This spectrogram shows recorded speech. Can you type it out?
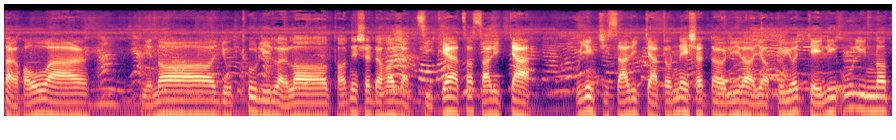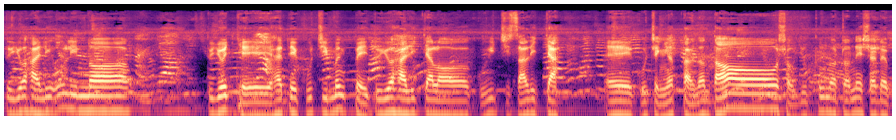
tờ hậu à nhớ nó youtube li lời lo thọ nên sẽ được họ đặt chỉ theo cho xả li cha. Cú nhưng chỉ xả li cha cho nên sẽ được li là giờ tôi nhớ chế li u li nó tôi nhớ hai li u li nó tôi nhớ chế hai tên cú chỉ mang bể tôi nhớ hai li cha lo, cú chỉ xả li cha ê, của trình nhất tờ non to sầu dục thu nó cho nên sẽ được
